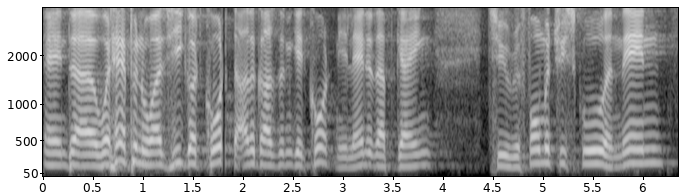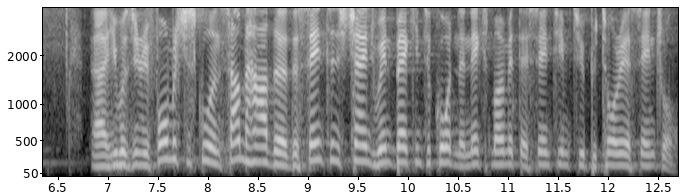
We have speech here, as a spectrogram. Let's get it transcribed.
And uh, what happened was he got caught, the other guys didn't get caught, and he landed up going to reformatory school, and then uh, he was in reformatory school, and somehow the, the sentence changed, went back into court, and the next moment they sent him to Pretoria Central.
